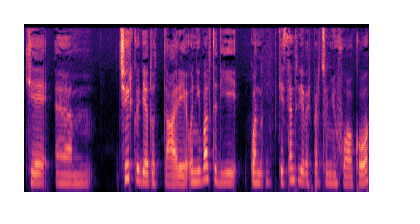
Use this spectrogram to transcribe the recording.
che um, cerco di adottare ogni volta di, quando, che sento di aver perso il mio fuoco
